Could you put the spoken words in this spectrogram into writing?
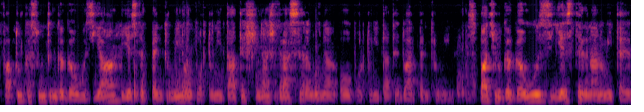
faptul că sunt în Găgăuzia este pentru mine o oportunitate și n-aș vrea să rămână o oportunitate doar pentru mine. Spațiul Găgăuz este în anumite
